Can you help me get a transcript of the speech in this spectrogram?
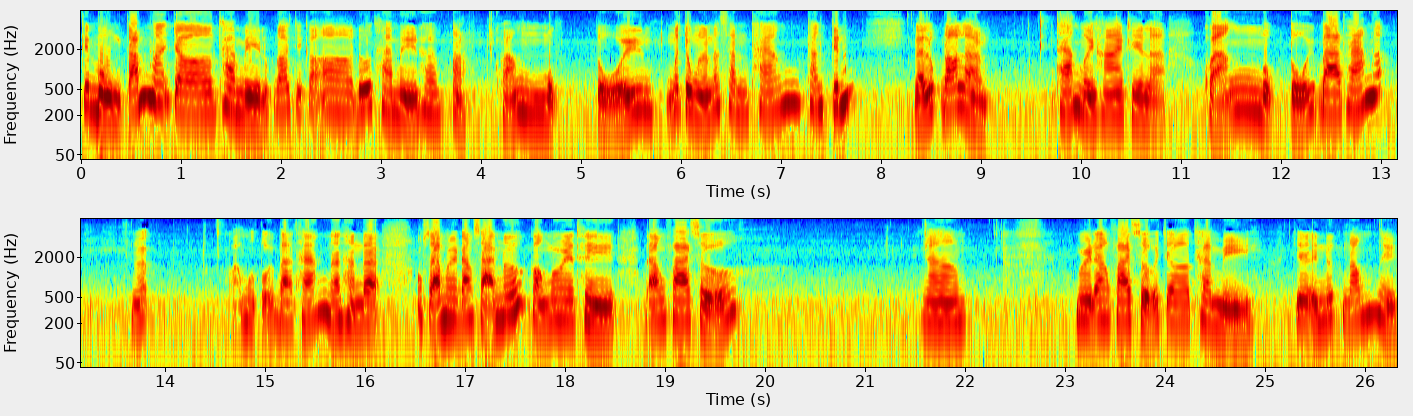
cái buồng tắm á cho tha mì lúc đó chỉ có ờ, đứa tha mì thôi. À, khoảng một tuổi nói chung là nó sanh tháng tháng 9 là lúc đó là tháng 12 thì là khoảng một tuổi 3 tháng á. Đó. khoảng một tuổi 3 tháng. Nên thành ra ông xã Mary đang xả nước còn Mary thì đang pha sữa. À, Mary đang pha sữa cho Tammy chứ nước nóng thì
